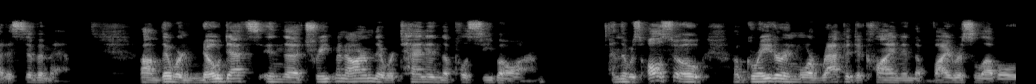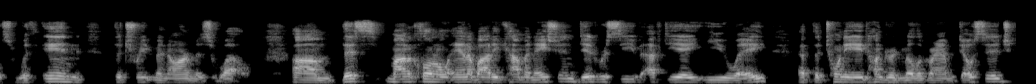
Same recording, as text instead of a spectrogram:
etesevimab. Um, there were no deaths in the treatment arm. There were 10 in the placebo arm. And there was also a greater and more rapid decline in the virus levels within the treatment arm as well. Um, this monoclonal antibody combination did receive FDA EUA at the 2800 milligram dosage.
